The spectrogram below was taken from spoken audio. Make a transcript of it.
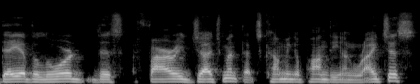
day of the Lord, this fiery judgment that's coming upon the unrighteous.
